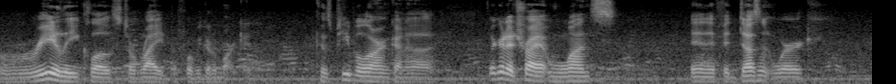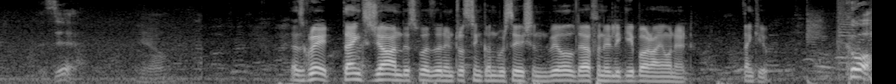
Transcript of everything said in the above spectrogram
really close to right before we go to market. Because people aren't gonna they're gonna try it once, and if it doesn't work, it's it. You know. That's great. Thanks, John. This was an interesting conversation. We'll definitely keep our eye on it. Thank you. Cool.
